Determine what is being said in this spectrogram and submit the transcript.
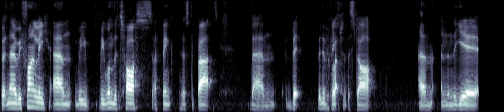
But no, we finally um, we we won the toss. I think just to bat. Um, bit bit of a collapse at the start. Um, and then the year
